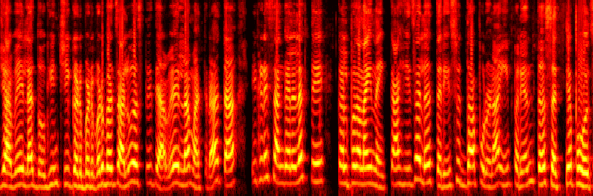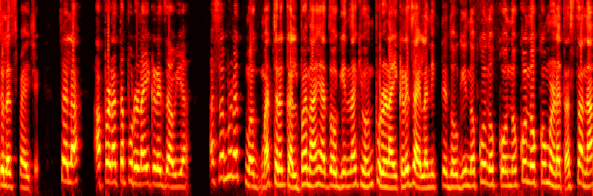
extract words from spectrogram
ज्या वेळेला दोघींची गडबड बडबड चालू असते त्यावेळेला मात्र आता इकडे सांगायला लागते कल्पना नाही नाही काही झालं तरी सुद्धा पूर्णाईपर्यंत सत्य पोहोचलंच पाहिजे. चला आपण आता पूर्णाईकडे जाऊया. असं म्हणत मग मात्र कल्पना ह्या दोघींना घेऊन पूर्णाईकडे जायला निघते. दोघी नको नको नको नको म्हणत असताना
